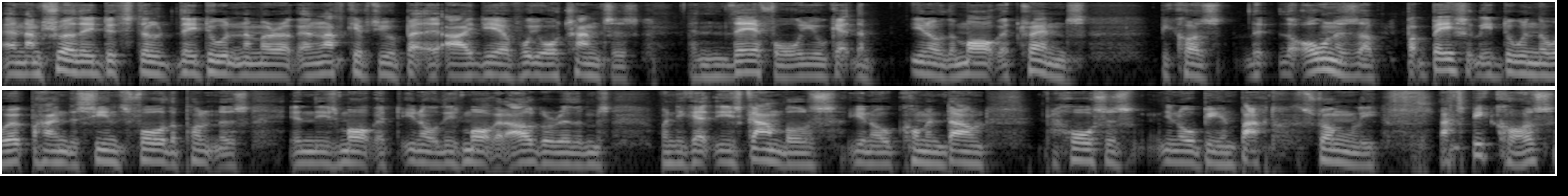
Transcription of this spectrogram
And I'm sure they did still they do it in America, and that gives you a better idea of what your chances, and therefore you get the you know the market trends because the, the owners are basically doing the work behind the scenes for the punters in these market, you know, these market algorithms. When you get these gambles, you know, coming down, horses, you know, being backed strongly, that's because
